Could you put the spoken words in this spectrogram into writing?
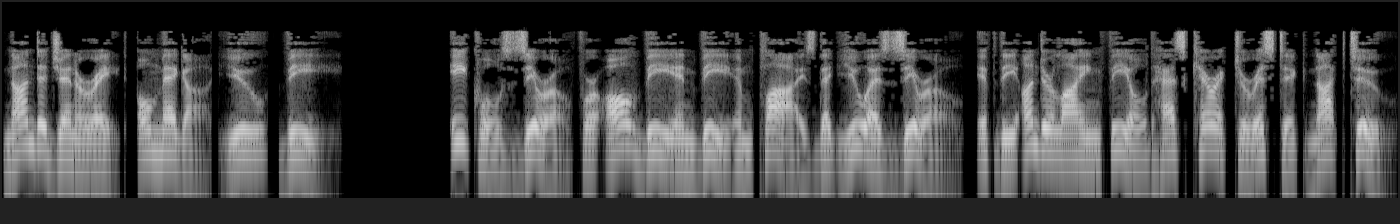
non-degenerate omega u v equals 0 for all v in V implies that U is 0 if the underlying field has characteristic not 2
